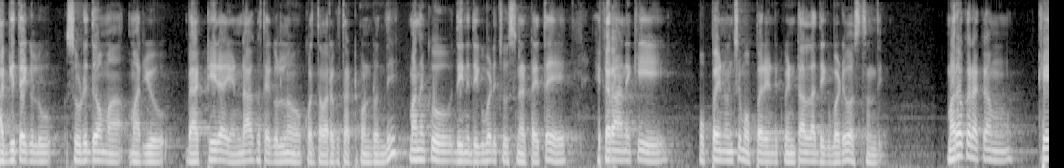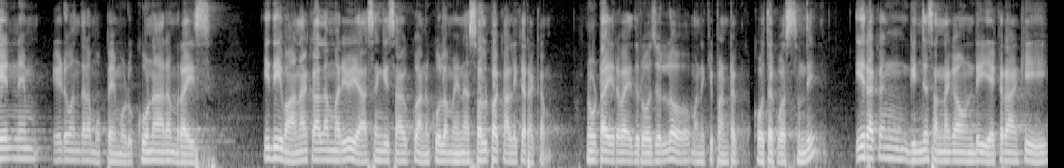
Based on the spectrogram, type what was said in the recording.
అగ్గి తెగులు సుడిదోమ మరియు బ్యాక్టీరియా ఎండాకు తెగులను కొంతవరకు తట్టుకుంటుంది. మనకు దీని దిగుబడి చూసినట్టయితే ఎకరానికి ముప్పై నుంచి ముప్పై రెండు క్వింటాల్ల దిగుబడి వస్తుంది. మరొక రకం కేఎన్ఎం ఏడు వందల ముప్పై మూడు కూనారం రైస్. ఇది వానాకాలం మరియు యాసంగి సాగుకు అనుకూలమైన స్వల్పకాలిక రకం. నూట ఇరవై ఐదు రోజుల్లో మనకి పంట కోతకు వస్తుంది. ఈ రకం గింజ సన్నగా ఉండి ఎకరాకి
